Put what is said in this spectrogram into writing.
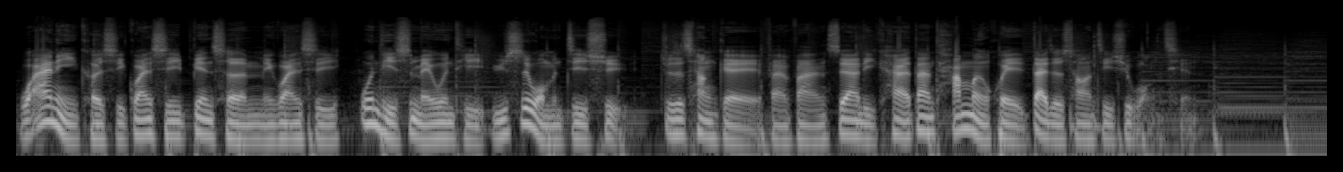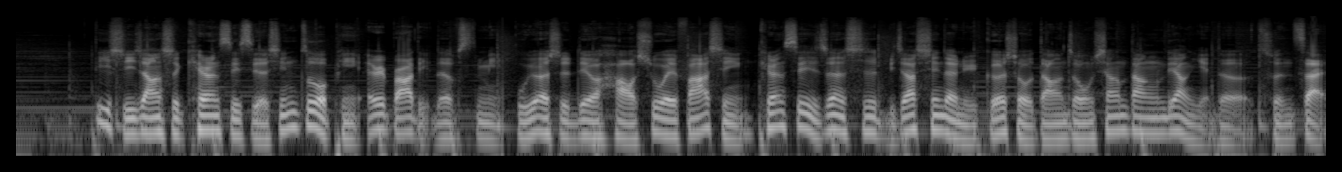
我爱你，可惜关系变成没关系，问题是没问题，于是我们继续，就是唱给凡凡，虽然离开了，但他们会带着唱继续往前。第十一张是 Karen Cici 的新作品 Everybody Loves Me，五月二十六号数位发行。Karen Cici 真的是比较新的女歌手当中相当亮眼的存在。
